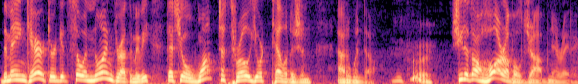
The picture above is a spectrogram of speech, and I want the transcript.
The main character gets so annoying throughout the movie that you'll want to throw your television out a window. Hmm. She does a horrible job narrating,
